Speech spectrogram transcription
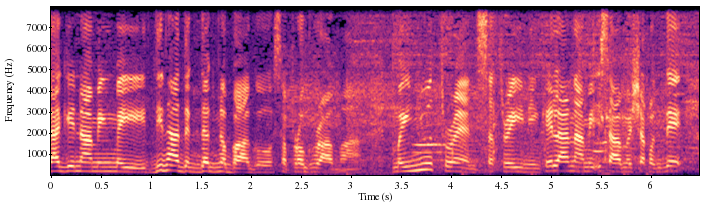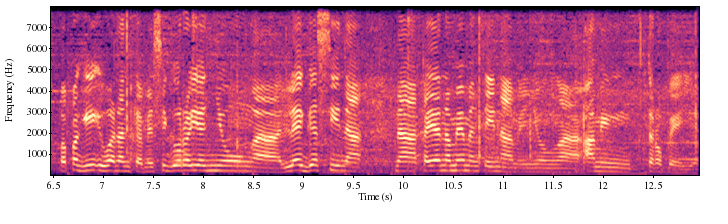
lagi naming may dinadagdag na bago sa programa. May new trends sa training. Kailangan namin isama siya, kundi mapag-iiwanan kami. Siguro yan yung ah, legacy na, na kaya na-maintain namin yung ah, aming tropeyo.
